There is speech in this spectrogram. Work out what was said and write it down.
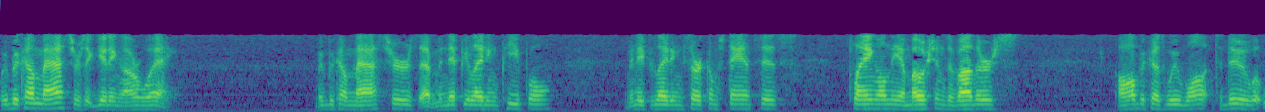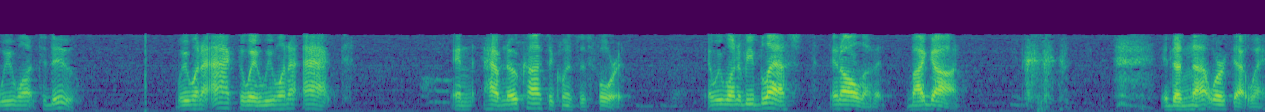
We become masters at getting our way. We become masters at manipulating people, manipulating circumstances, playing on the emotions of others, all because we want to do what we want to do. We want to act the way we want to act and have no consequences for it. And we want to be blessed in all of it by God. it does not work that way.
